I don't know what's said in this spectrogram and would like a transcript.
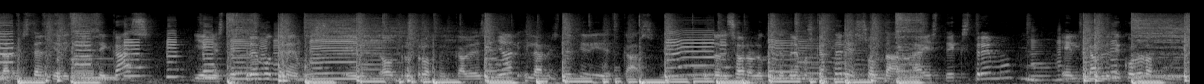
la resistencia de 15K y en este extremo tenemos el otro trozo del cable de señal y la resistencia de 10K. Entonces ahora lo que tendremos que hacer es soldar a este extremo el cable de color azul.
